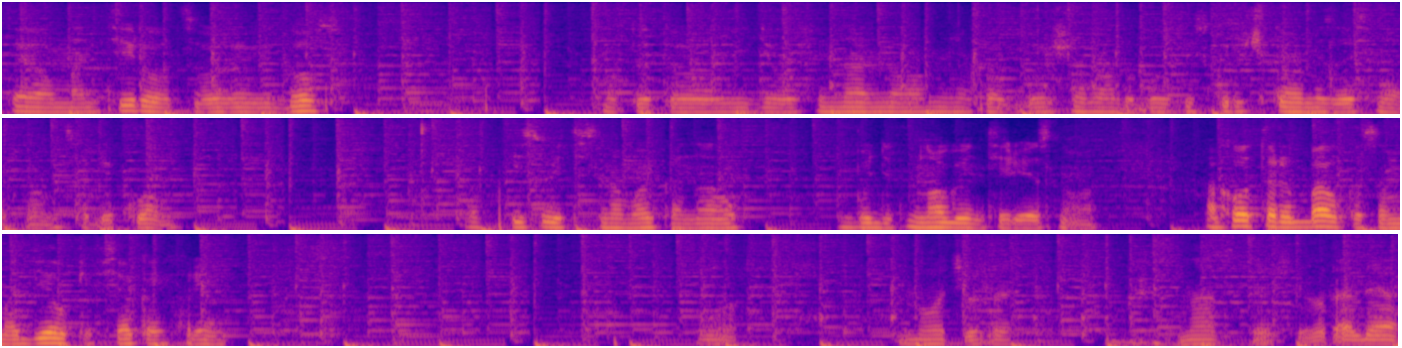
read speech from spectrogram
Ставил монтироваться уже видос вот этого видео финального мне как бы еще надо будет и с крючками заснять вам целиком. Подписывайтесь на мой канал, будет много интересного. Охота, рыбалка, самоделки, всякая хрень. Вот. Ночь уже 16 февраля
